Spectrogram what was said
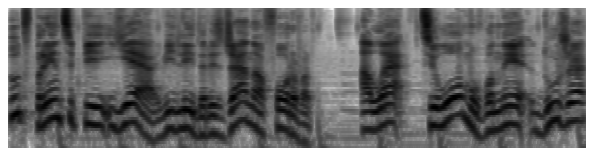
Тут, в принципі, є від лідер із Джена, Форвард. Але в цілому вони дуже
